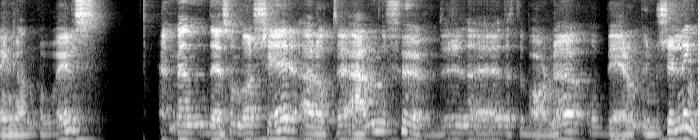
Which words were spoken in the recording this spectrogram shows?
England og Wales. Men det som da skjer, er at Anne føder eh, dette barnet og ber om unnskyldning.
